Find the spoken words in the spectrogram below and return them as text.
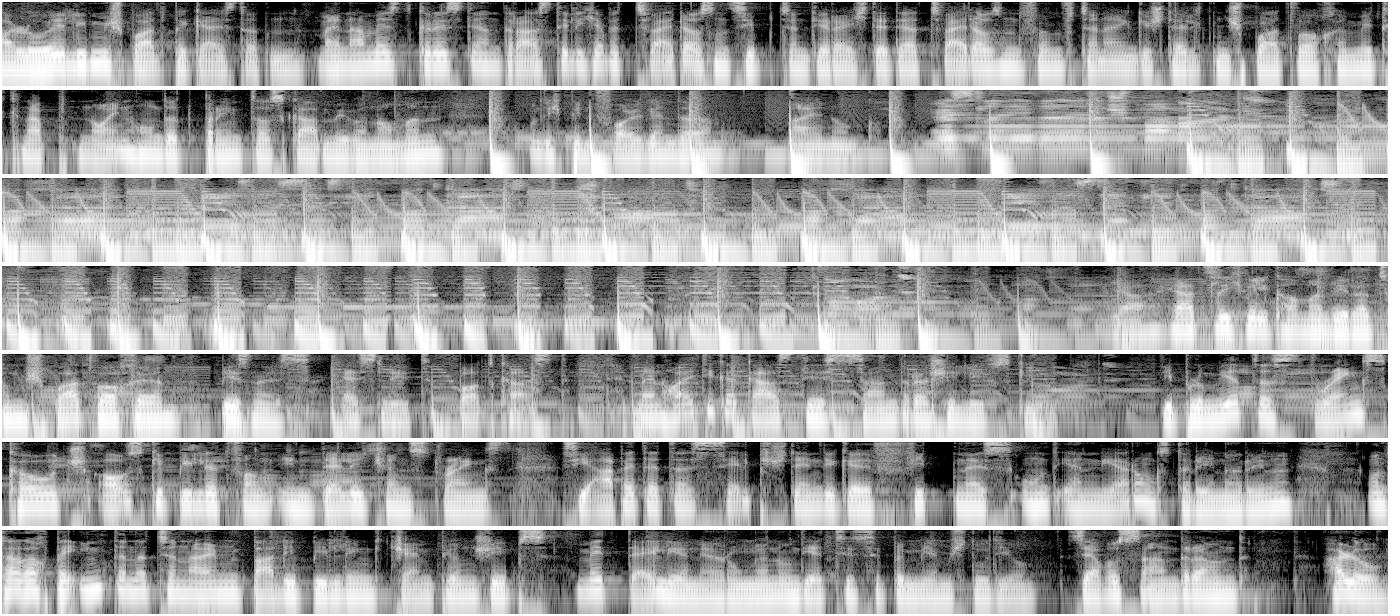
Hallo ihr lieben Sportbegeisterten. Mein Name ist Christian Drastil. Ich habe 2017 die Rechte der 2015 eingestellten Sportwoche mit knapp 900 Printausgaben übernommen und ich bin folgender Meinung. Es lebe der Sport. Herzlich willkommen wieder zum Sportwoche Business Athlete Podcast. Mein heutiger Gast ist Sandra Schilewski. Diplomierter Strengths Coach, ausgebildet von Intelligent Strengths. Sie arbeitet als selbstständige Fitness- und Ernährungstrainerin und hat auch bei internationalen Bodybuilding Championships Medaillen errungen und jetzt ist sie bei mir im Studio. Servus Sandra und hallo.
